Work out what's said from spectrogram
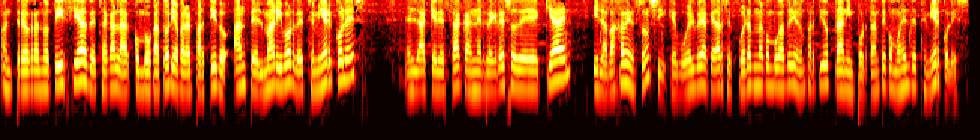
Entre otras noticias, destacar la convocatoria para el partido ante el Maribor de este miércoles, en la que destacan el regreso de Kiaer y la baja de Ensonsi, que vuelve a quedarse fuera de una convocatoria en un partido tan importante como es el de este miércoles.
